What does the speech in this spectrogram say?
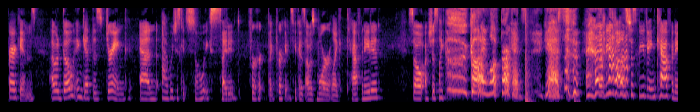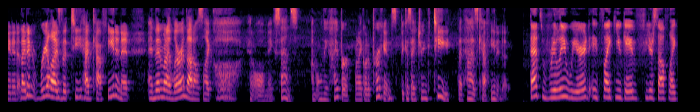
Perkins. I would go and get this drink, and I would just get so excited for her, like Perkins, because I was more like caffeinated. So I was just like, God, I love Perkins. Yes. but meanwhile, it's just me being caffeinated, and I didn't realize that tea had caffeine in it. And then when I learned that, I was like, oh, it all makes sense. I'm only hyper when I go to Perkins because I drink tea that has caffeine in it. That's really weird. It's like you gave yourself like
